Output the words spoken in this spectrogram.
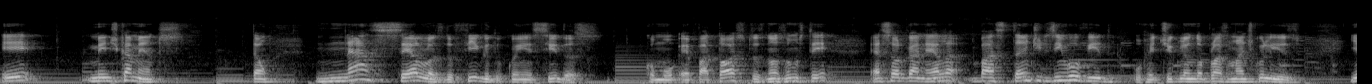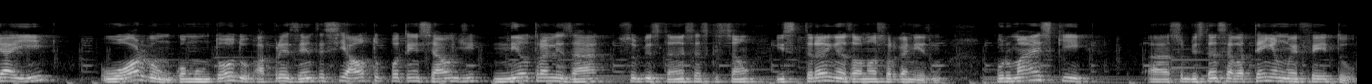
e medicamentos. Então, nas células do fígado, conhecidas como hepatócitos, nós vamos ter essa organela bastante desenvolvida, o retículo endoplasmático liso. E aí, o órgão como um todo apresenta esse alto potencial de neutralizar substâncias que são estranhas ao nosso organismo. Por mais que a substância ela tenha um efeito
